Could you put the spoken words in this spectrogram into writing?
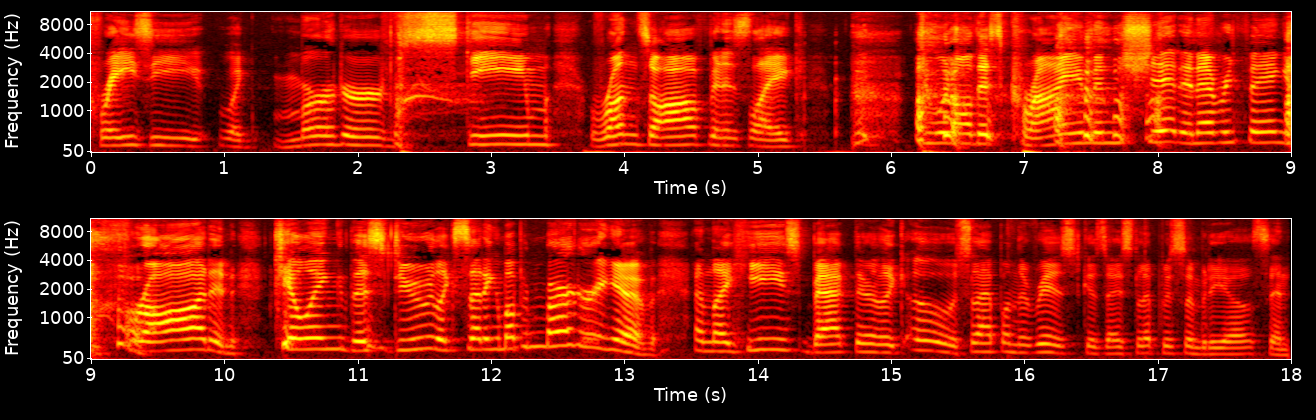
crazy like murder scheme runs off and is like doing all this crime and shit and everything and fraud and killing this dude like setting him up and murdering him. And like he's back there like oh slap on the wrist because i slept with somebody else. And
